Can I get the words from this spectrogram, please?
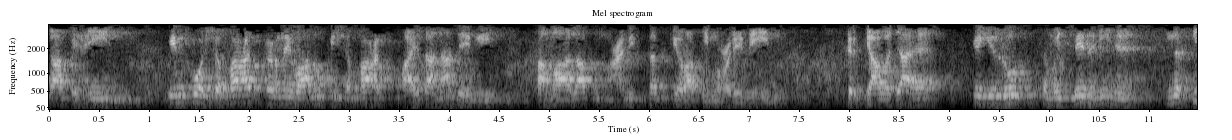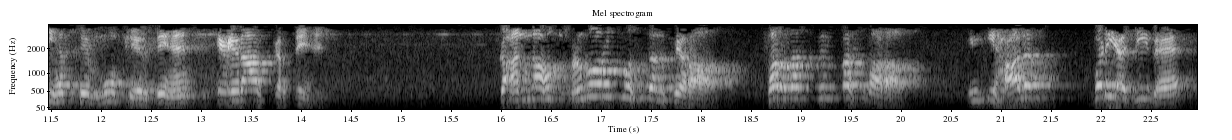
شافعین ان کو شفاعت کرنے والوں کی شفاعت فائدہ نہ دے گی۔ ہمالا عن التذکرات معرضین پھر کیا وجہ ہے کہ یہ لوگ سمجھتے نہیں ہیں، نصیحت سے منہ پھیرتے ہیں، اعراض کرتے ہیں۔ ان کی حالت بڑی عجیب ہے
